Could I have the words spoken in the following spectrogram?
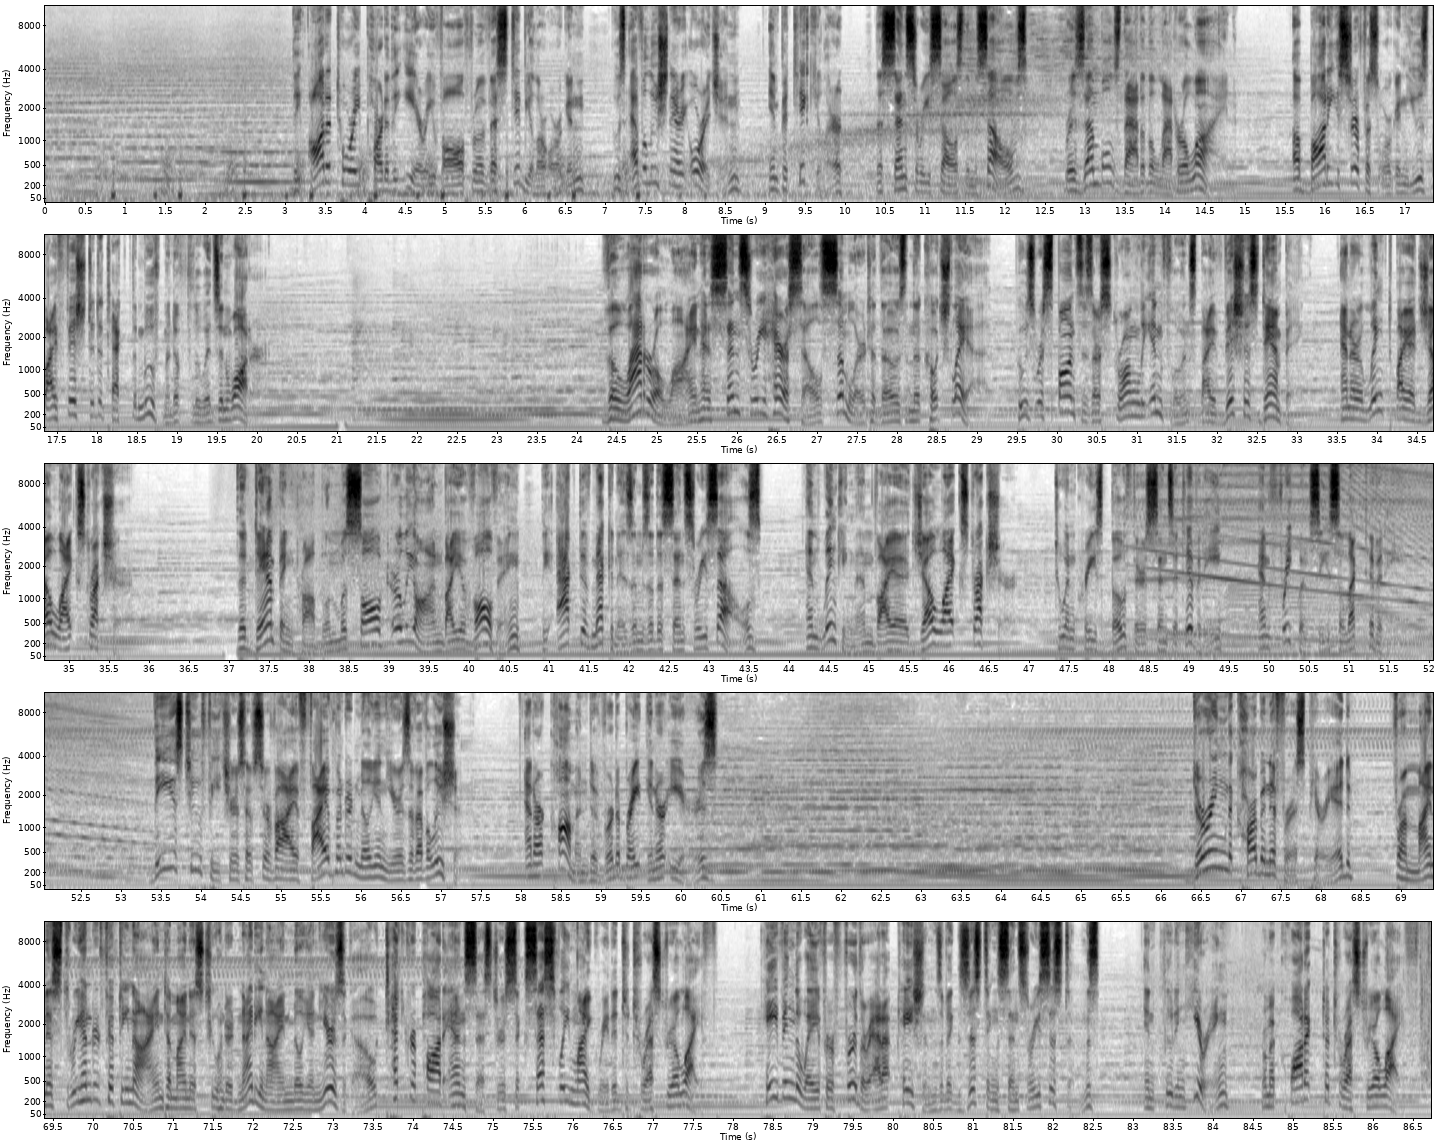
The auditory part of the ear evolved from a vestibular organ whose evolutionary origin, in particular, the sensory cells themselves, resembles that of the lateral line, a body surface organ used by fish to detect the movement of fluids in water. The lateral line has sensory hair cells similar to those in the cochlea, whose responses are strongly influenced by viscous damping and are linked by a gel-like structure. The damping problem was solved early on by evolving the active mechanisms of the sensory cells and linking them via a gel-like structure to increase both their sensitivity and frequency selectivity. These two features have survived 500 million years of evolution and are common to vertebrate inner ears During the Carboniferous period, from minus 359 to minus 299 million years ago, tetrapod ancestors successfully migrated to terrestrial life, paving the way for further adaptations of existing sensory systems, including hearing, from aquatic to terrestrial life.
